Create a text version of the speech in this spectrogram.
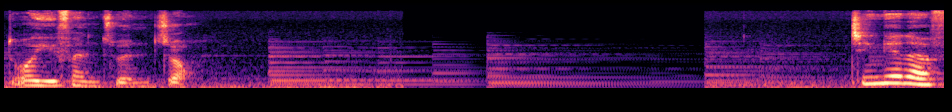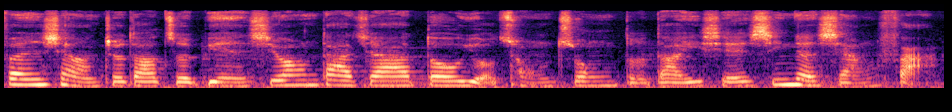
多一份尊重。今天的分享就到这边，希望大家都有从中得到一些新的想法，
